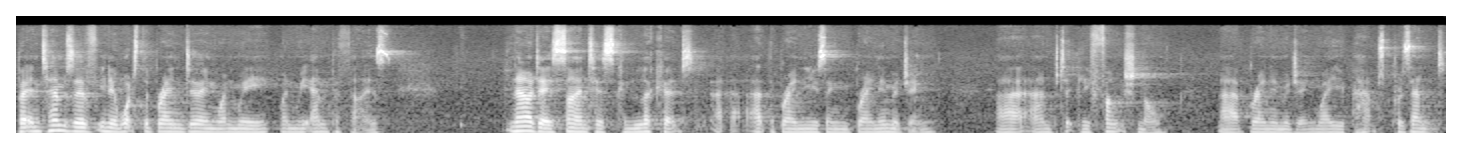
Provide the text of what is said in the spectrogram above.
But in terms of you know, what's the brain doing when we, when we empathize, nowadays scientists can look at, uh, at the brain using brain imaging, uh, and particularly functional uh, brain imaging, where you perhaps present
